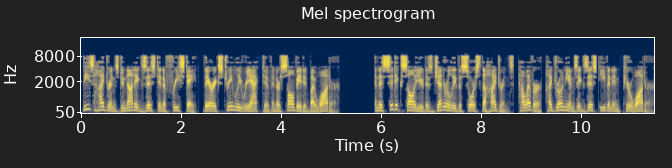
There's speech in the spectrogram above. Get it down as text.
These hydrons do not exist in a free state, they are extremely reactive and are solvated by water. An acidic solute is generally the source the hydrons, however, hydroniums exist even in pure water.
